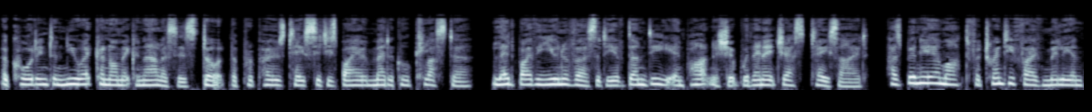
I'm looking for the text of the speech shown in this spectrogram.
according to new economic analysis. The proposed Tay Cities biomedical cluster, led by the University of Dundee in partnership with NHS Tayside, has been earmarked for £25 million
